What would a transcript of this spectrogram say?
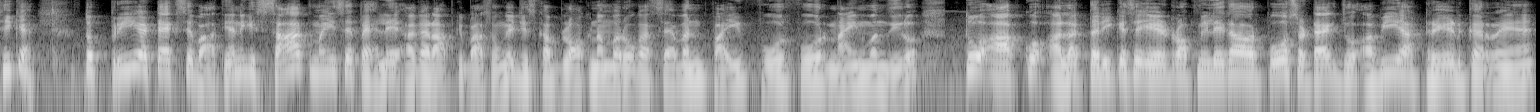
ठीक है? तो प्री अटैक से बात, यानी कि सात मई से पहले अगर आपके पास होंगे, जिसका ब्लॉक नंबर होगा seven five four four nine one zero तो आपको अलग तरीके से एयर ड्रॉप मिलेगा और पोस्ट अटैक जो अभी आप ट्रेड कर रहे हैं,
